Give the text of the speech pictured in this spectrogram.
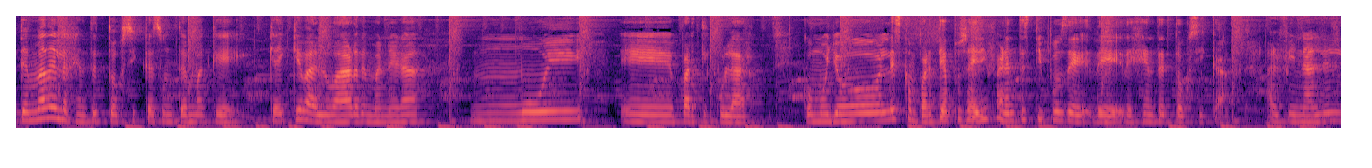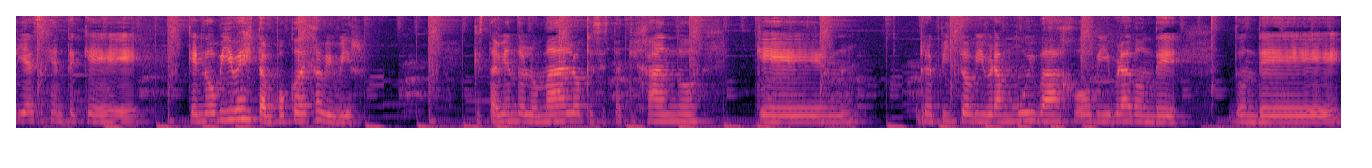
tema de la gente tóxica es un tema que, hay que evaluar de manera muy eh, particular. Como yo les compartía, pues hay diferentes tipos de, gente tóxica. Al final del día es gente que que no vive y tampoco deja vivir, que está viendo lo malo, que se está quejando, que, repito, vibra muy bajo, vibra donde, donde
